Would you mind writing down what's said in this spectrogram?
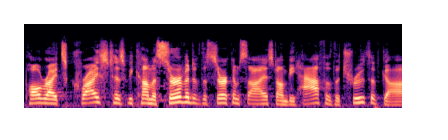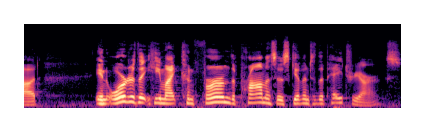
Paul writes Christ has become a servant of the circumcised on behalf of the truth of God in order that he might confirm the promises given to the patriarchs.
